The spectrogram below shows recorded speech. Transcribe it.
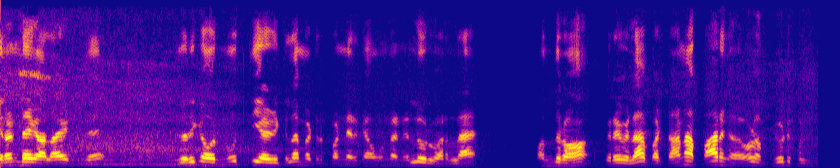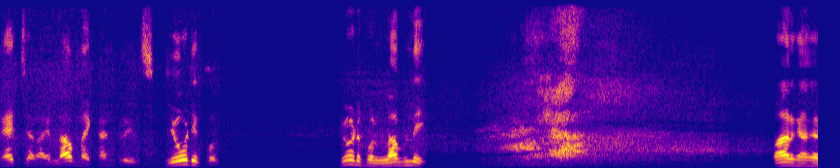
இரண்டே கால் ஆயிடுச்சு. இது வரைக்கும் ஒரு நூற்றி ஏழு கிலோமீட்டர் பண்ணியிருக்கேன் இன்னும் நெல்லூர் வரல. வந்துடும் விரைவில். பட் ஆனால் பாருங்கள் எவ்வளோ beautiful nature I love my country it's beautiful beautiful lovely பாருங்க அங்க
